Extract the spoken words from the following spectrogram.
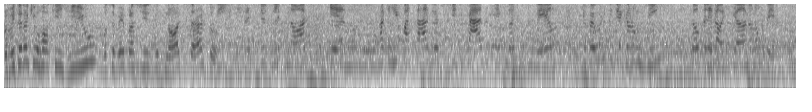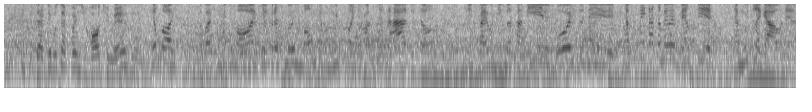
Aproveitando aqui o Rock in Rio, você veio pra assistir Slipknot, certo? Vim, vim pra assistir o Slipknot, porque no Rock in Rio passado eu assisti de casa, fiquei com dor de cotovelo, que foi o único dia que eu não vim. Então eu falei, não, esse ano eu não perco. Certo, e você é fã de rock mesmo? Eu gosto, eu gosto muito de rock. Eu trouxe meu irmão, que é muito fã de rock pesado, então a gente vai unindo a família, os gostos e aproveitar também o evento que é muito legal, né?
